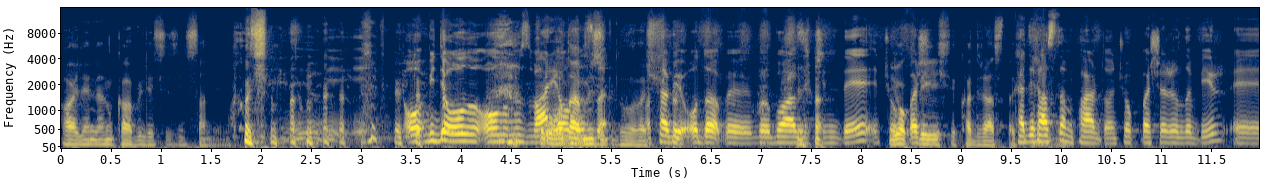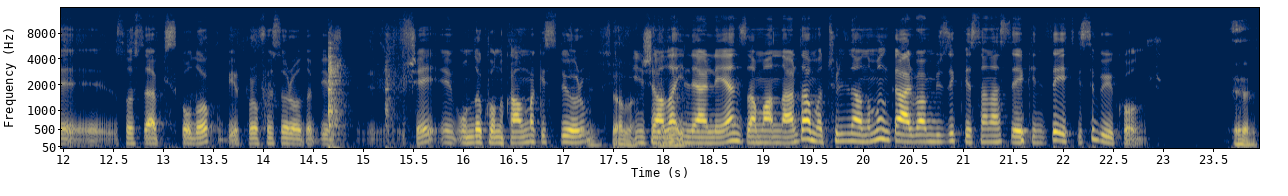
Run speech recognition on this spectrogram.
ailenin en kabiliyetsiz insanıyım. o bir de oğlu, oğlumuz var. O ya, da müzikle uğraşıyor. Tabii o da e, Boğaz içinde çok Yok baş... değişti Kadir Hasta. Kadir Hasta mı pardon çok başarılı bir e, sosyal psikolog, bir profesör o da bir e, şey. E, onu da konuk almak istiyorum. İnşallah. İnşallah ilerleyen zamanlarda ama Tülin Hanım'ın galiba müzik ve sanat zevkinize etkisi büyük olmuş. Evet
